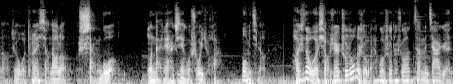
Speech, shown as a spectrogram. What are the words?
呢？就是我突然想到了，闪过，我奶奶她之前跟我说过一句话，莫名其妙的，好像是在我小学还是初中的时候吧。他跟我说，他说咱们家人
